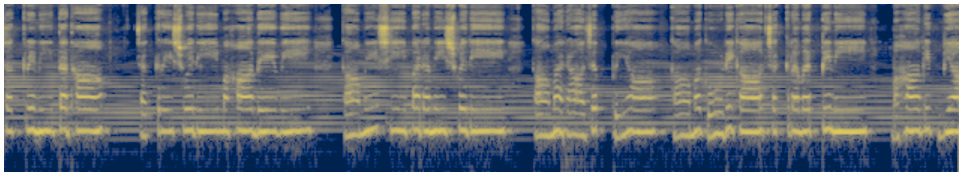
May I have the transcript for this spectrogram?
ചക്രിണി തഥാ ചക്രേശ്വരി മഹാദേവി കാമേശി പരമേശ്വരി കാമരാജപ്രിയ കാമകോടികാ ചക്രവർത്തിനി മഹാവിദ്യാ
